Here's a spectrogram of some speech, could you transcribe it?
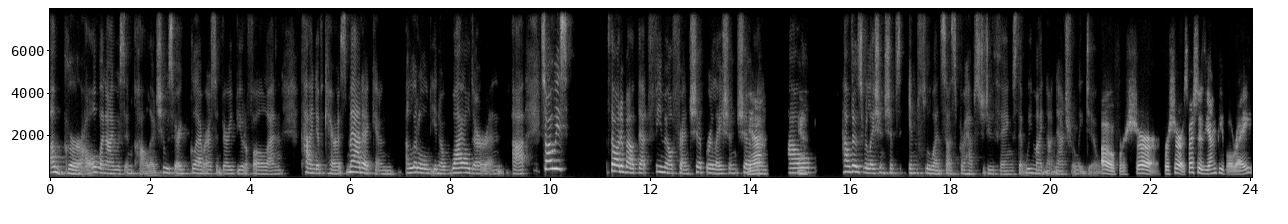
a girl when I was in college who was very glamorous and very beautiful and kind of charismatic and a little, you know, wilder. And uh, so I always thought about that female friendship relationship yeah. and how yeah. how those relationships influence us perhaps to do things that we might not naturally do. Oh, for sure. For sure. Especially as young people, right?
